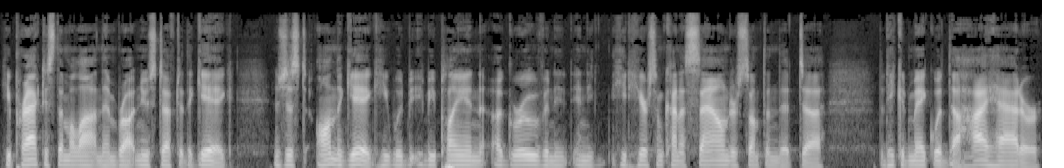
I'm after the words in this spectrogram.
he practiced them a lot and then brought new stuff to the gig. It's just on the gig he would be, be playing a groove and he'd, and he'd hear some kind of sound or something that uh, that he could make with the hi hat or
